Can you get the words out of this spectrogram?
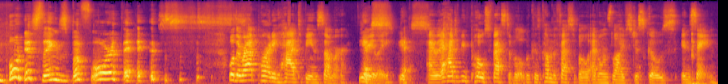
bonus things before this. Well, the wrap party had to be in summer. Yes. Really. Yes. Mean, it had to be post festival because come the festival, everyone's lives just goes insane.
